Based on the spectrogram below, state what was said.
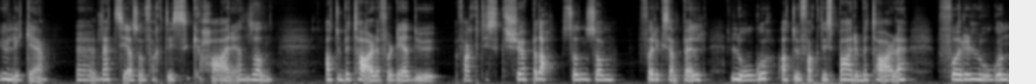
ulike uh, nettsider som faktisk har en sånn at du betaler for det du faktisk kjøper, da. Sånn som for eksempel logo. At du faktisk bare betaler for logoen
